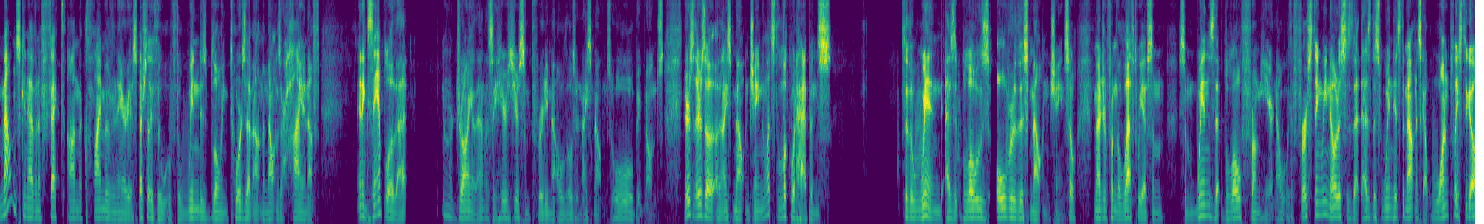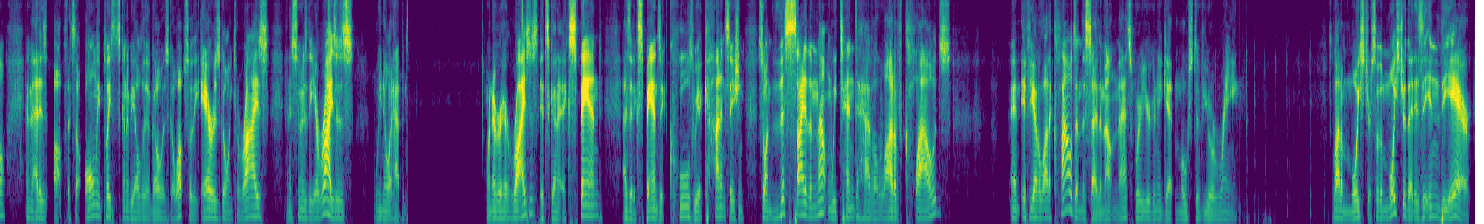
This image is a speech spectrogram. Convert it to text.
mountains can have an effect on the climate of an area, especially if the, if the wind is blowing towards that mountain, the mountains are high enough. An example of that, drawing of that. Let's say here's here's some pretty mountains. Oh, those are nice mountains. Oh, big mountains. There's there's a, a nice mountain chain. Let's look what happens to the wind as it blows over this mountain chain. So imagine from the left we have some some winds that blow from here. Now, the first thing we notice is that as this wind hits the mountain, it's got one place to go, and that is up. That's the only place it's going to be able to go is go up. So the air is going to rise, and as soon as the air rises, we know what happens. Whenever air rises, it's going to expand. As it expands, it cools. We have condensation. So on this side of the mountain, we tend to have a lot of clouds and if you have a lot of clouds on this side of the mountain, that's where you're going to get most of your rain. A lot of moisture. So the moisture that is in the air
